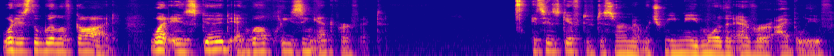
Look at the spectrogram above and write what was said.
what is the will of God, what is good and well pleasing and perfect. It's His gift of discernment, which we need more than ever, I believe.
